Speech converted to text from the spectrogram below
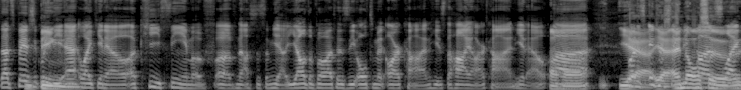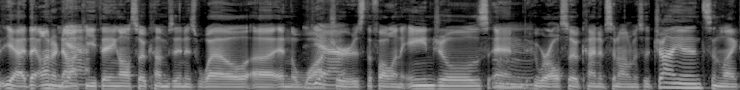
that's basically being- the uh, like you know a key theme of of Gnosticism. Yeah, Yaldabaoth is the ultimate archon. He's the high archon. You know. Uh-huh. Uh, yeah, yeah, and because, also like- yeah, the Anunnaki Yeah. thing also comes in as well, uh, and the Watchers, the fallen angels, and Mm-hmm. who are also kind of synonymous with giants, and like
